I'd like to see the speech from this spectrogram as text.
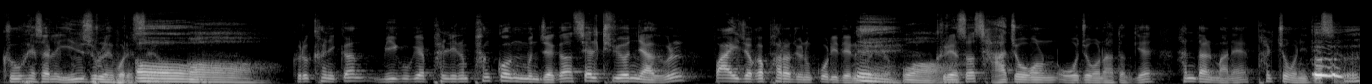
그 회사를 인수를 해버렸어요. 어. 어. 그렇게 하니까 미국에 팔리는 판권 문제가 셀트리온 약을 파이저가 팔아주는 꼴이 되는 네. 거죠. 와. 그래서 4조 원, 5조 원 하던 게 한 달 만에 8조 원이 됐어요.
